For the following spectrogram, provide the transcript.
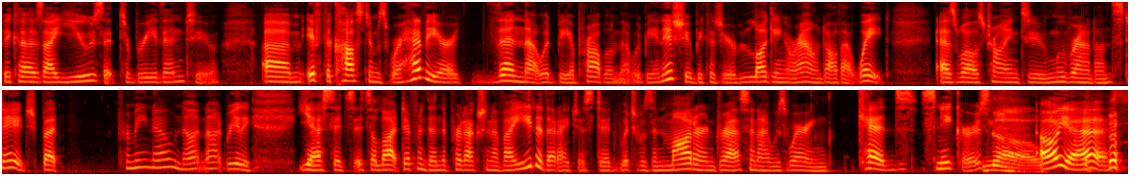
because I use it to breathe into. Um, if the costumes were heavier, then that would be a problem. That would be an issue because you're lugging around all that weight as well as trying to move around on stage. But for me, no, not not really. Yes, it's it's a lot different than the production of Aida that I just did, which was in modern dress, and I was wearing Keds sneakers. No. Oh yes,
